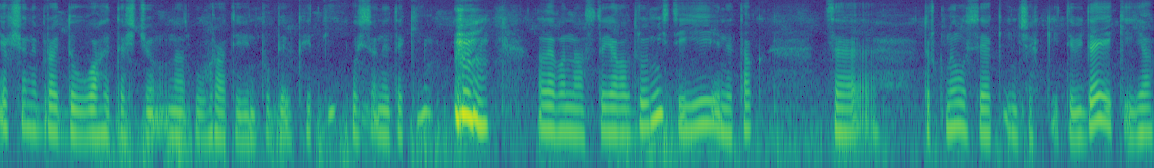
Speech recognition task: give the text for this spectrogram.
Якщо не брати до уваги те, що у нас був град і він побив квітки, ось вони такі. Але вона стояла в другому місці, її не так це торкнулося, як інших квітів. Деякі я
